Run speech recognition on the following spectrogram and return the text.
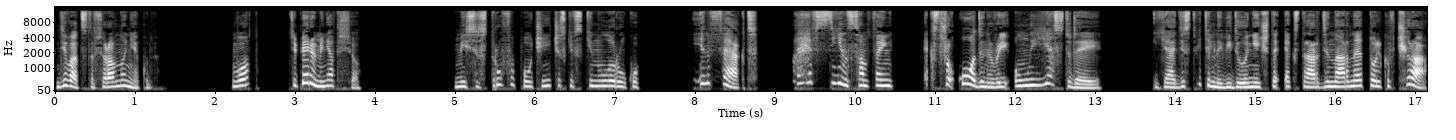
деваться-то все равно некуда. Вот, теперь у меня все. Миссис Труфа поученически вскинула руку. In fact, I have seen something extraordinary only yesterday. Я действительно видела нечто экстраординарное только вчера.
